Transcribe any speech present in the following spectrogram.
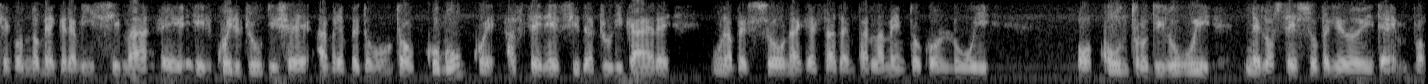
secondo me gravissima e il, quel giudice avrebbe dovuto comunque astenersi da giudicare una persona che è stata in Parlamento con lui o contro di lui nello stesso periodo di tempo.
